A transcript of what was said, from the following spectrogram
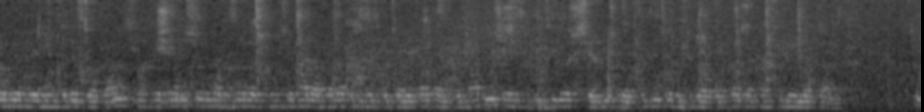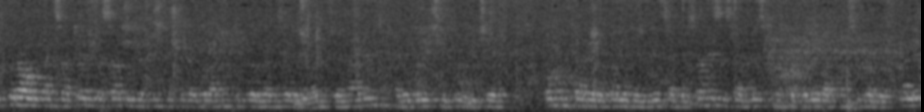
problemele de interes local, sunt precare și organizarea și funcționarea aparatului de specialitate al primarului și a instituțiilor și serviciilor publice de sub autoritatea Consiliului Local. Structura organizatorică, statul de funcție și regulamentul de organizare și funcționare ale direcției publice comunitare locale de evidență a persoanei se stabilesc prin hotărârea Consiliului Locale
